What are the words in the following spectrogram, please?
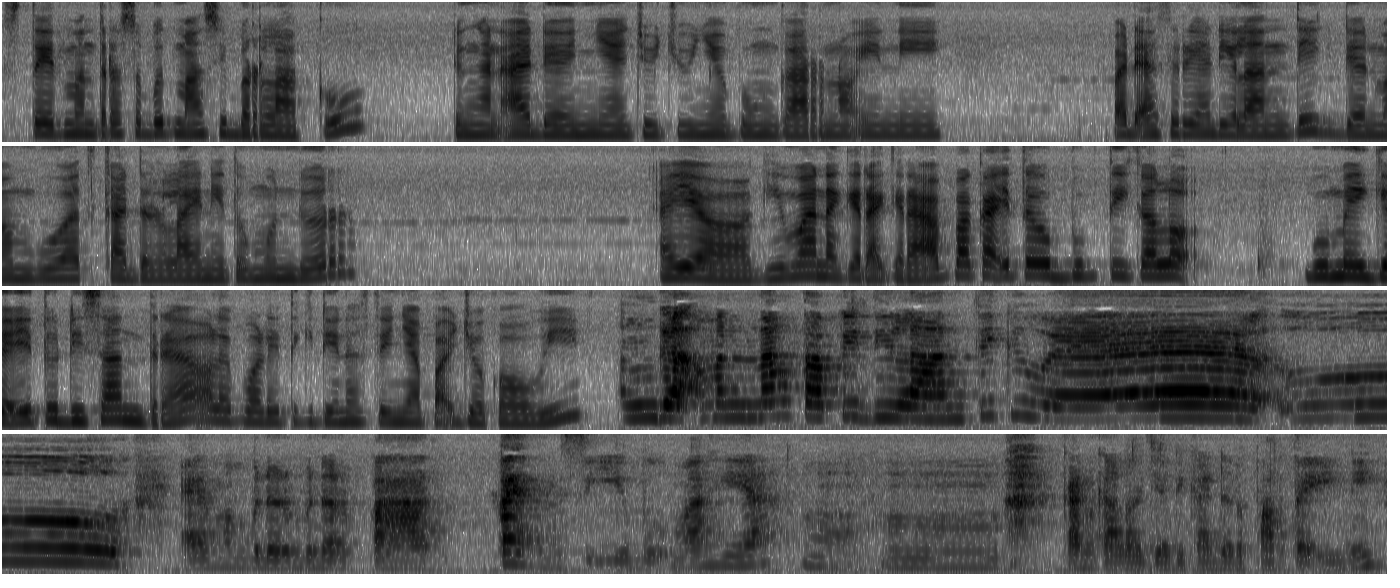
Statement tersebut masih berlaku dengan adanya cucunya Bung Karno ini pada akhirnya dilantik dan membuat kader lain itu mundur. Ayo, gimana kira-kira? Apakah itu bukti kalau Bu Mega itu disandra oleh politik dinastinya Pak Jokowi? Enggak menang tapi dilantik, well. Uh, emang benar-benar pat si ibu mah ya. Hmm, hmm, kan kalau jadi kader partai ini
